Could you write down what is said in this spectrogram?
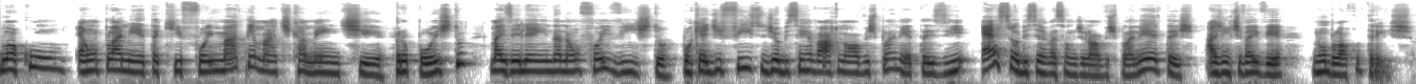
bloco 1. É um planeta que foi matematicamente proposto, mas ele ainda não foi visto, porque é difícil de observar novos planetas. E essa observação de novos planetas a gente vai ver no bloco 3.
